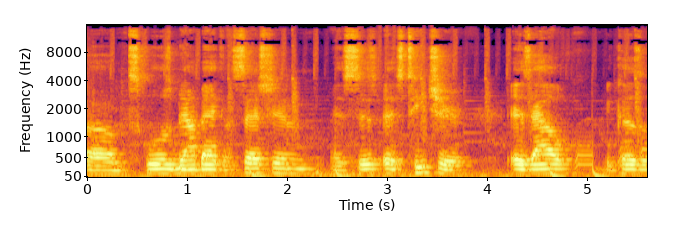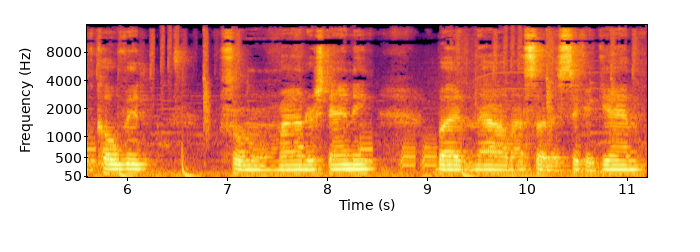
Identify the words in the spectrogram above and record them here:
Um, school's now back in session. His his teacher is out because of COVID, from my understanding. But now my son is sick again,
